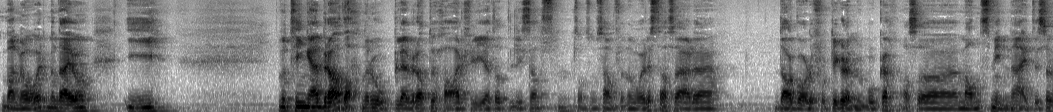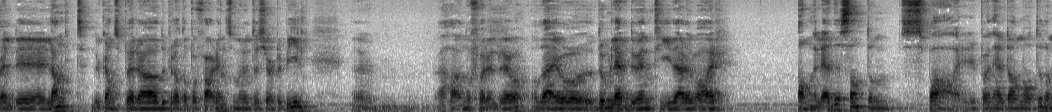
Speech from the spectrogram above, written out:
mange år. Men det er jo i når ting er bra, da, når du opplever at du har frihet, at liksom, sånn som samfunnet vårt, da, så er det da går du fort i glemmeboka. Altså, Mannens minne er ikke så veldig langt. Du kan spørre, du prata på far din som er ute og kjørte bil. Eh, jeg har jo noen foreldre òg. Og det er jo, de levde jo i en tid der det var annerledes. Sant? De sparer på en helt annen måte. De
